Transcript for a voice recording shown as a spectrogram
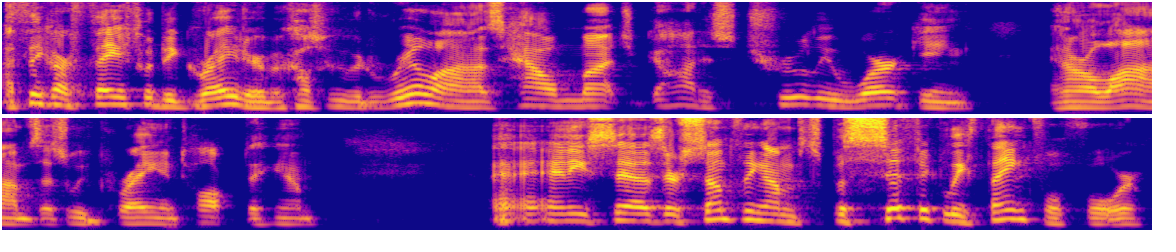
I think our faith would be greater because we would realize how much God is truly working in our lives as we pray and talk to Him. And He says, There's something I'm specifically thankful for.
